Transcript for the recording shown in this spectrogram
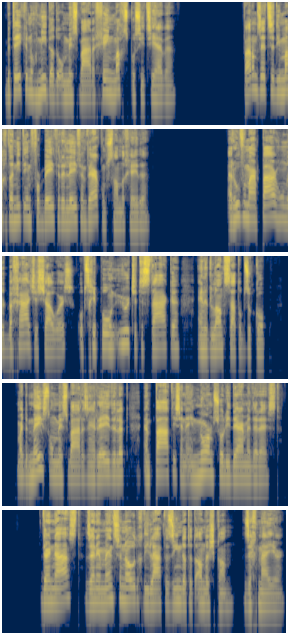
betekent nog niet dat de onmisbaren geen machtspositie hebben. Waarom zetten ze die macht dan niet in voor betere leven- en werkomstandigheden? Er hoeven maar een paar honderd bagagesjouwers op Schiphol een uurtje te staken en het land staat op zijn kop. Maar de meest onmisbaren zijn redelijk, empathisch en enorm solidair met de rest. Daarnaast zijn er mensen nodig die laten zien dat het anders kan, zegt Meijer.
